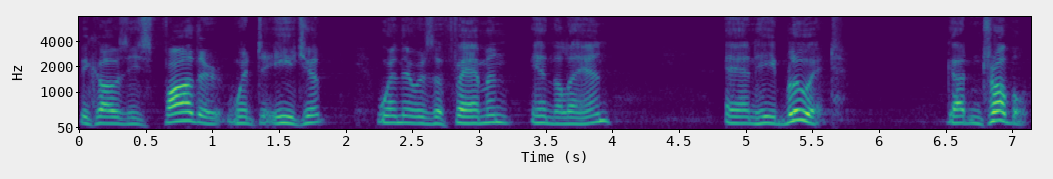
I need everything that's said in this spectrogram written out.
because his father went to Egypt when there was a famine in the land, and he blew it, got in trouble,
